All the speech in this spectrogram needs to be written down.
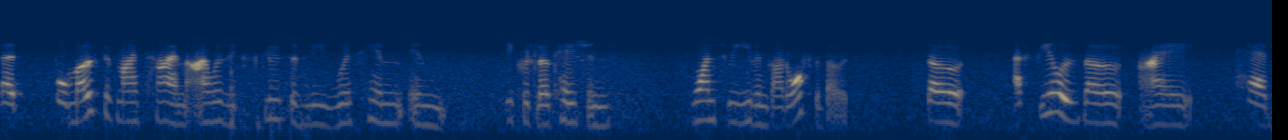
But for most of my time, I was exclusively with him in secret locations once we even got off the boat. So I feel as though I had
